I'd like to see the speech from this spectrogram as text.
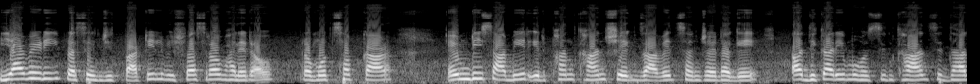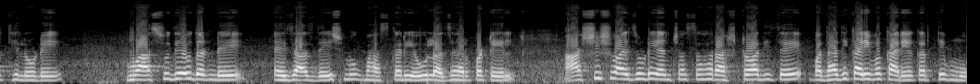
यावेळी प्रसेनजित पाटील विश्वासराव भालेराव प्रमोद सपकाळ एम डी साबीर इरफान खान शेख जावेद संजय ढगे अधिकारी मोहसिन खान सिद्धार्थ हेलोडे वासुदेव दंडे एजाज देशमुख भास्कर येऊल अझहर पटेल आशिष वायझोडे यांच्यासह राष्ट्रवादीचे पदाधिकारी व कार्यकर्ते मु-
